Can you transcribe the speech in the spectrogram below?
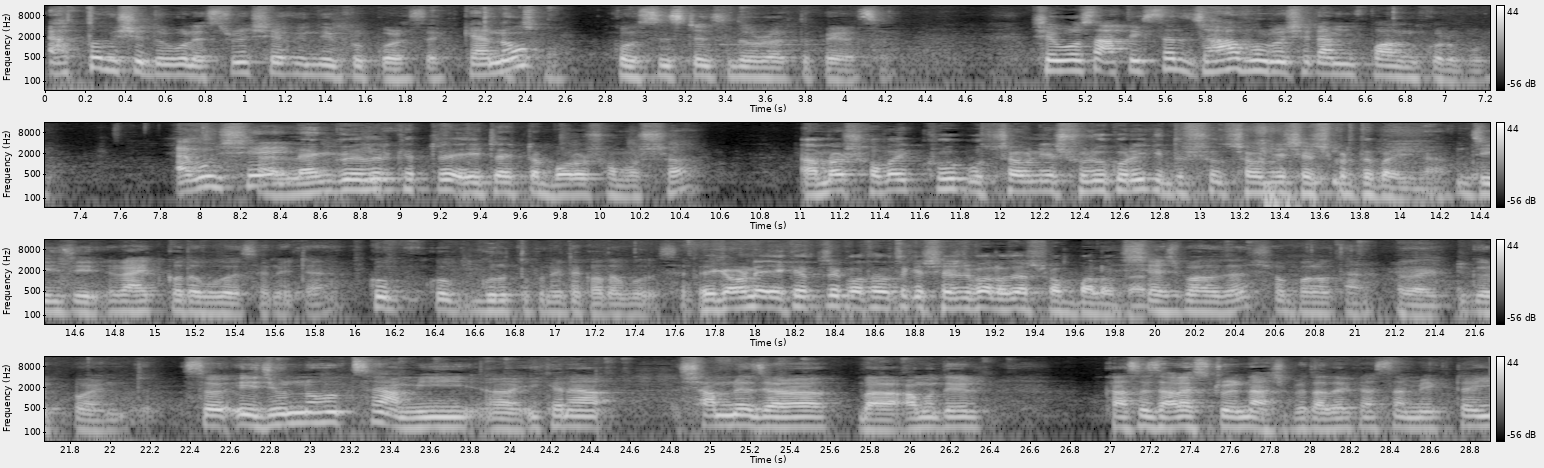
এত বেশি দুর্বল স্টুডেন্ট সে কিন্তু ইমপ্রুভ করেছে। কেন? কনসিস্টেন্সি ধরে রাখতে পেরেছে। সে বলছে আতিক স্যার যা বলবে সেটা আমি পালন করব। এবং সে ল্যাঙ্গুয়েজের ক্ষেত্রে এটা একটা বড় সমস্যা। আমরা সবাই খুব উৎসাহ নিয়ে শুরু করি কিন্তু উৎসাহ নিয়ে শেষ করতে পারি না। জি জি রাইট কথা বলেছেন এটা। খুব খুব গুরুত্বপূর্ণ একটা কথা বলেছেন। এই কারণে এক্ষেত্রে কথা হচ্ছে শেষ ভালো যায় সব ভালো শেষ ভালো যায় সব ভালো থাক রাইট গুড পয়েন্ট সো এই জন্য হচ্ছে আমি এখানে সামনে যারা বা আমাদের কাছে যারা স্টুডেন্ট আসবে তাদের কাছে আমি একটাই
